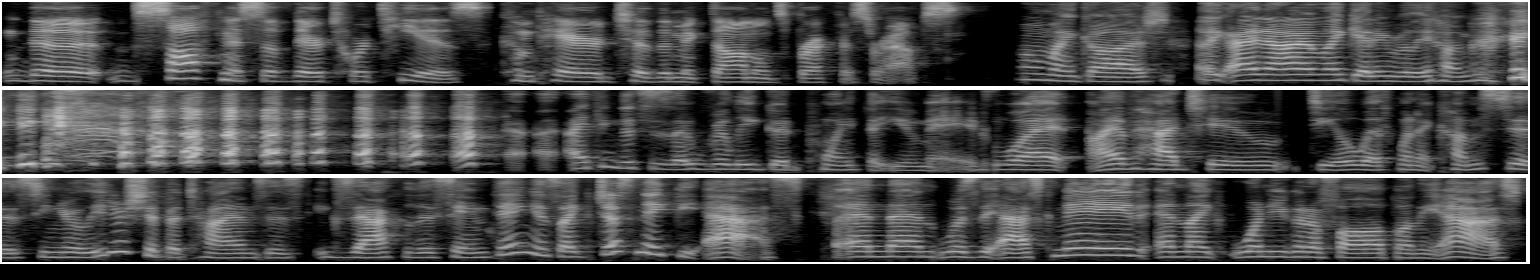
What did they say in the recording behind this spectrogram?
the softness of their tortillas compared to the McDonald's breakfast wraps. Oh my gosh. Like I know I'm like getting really hungry. I think this is a really good point that you made. What I've had to deal with when it comes to senior leadership at times is exactly the same thing. Is like just make the ask. And then was the ask made? And like, when are you going to follow up on the ask?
